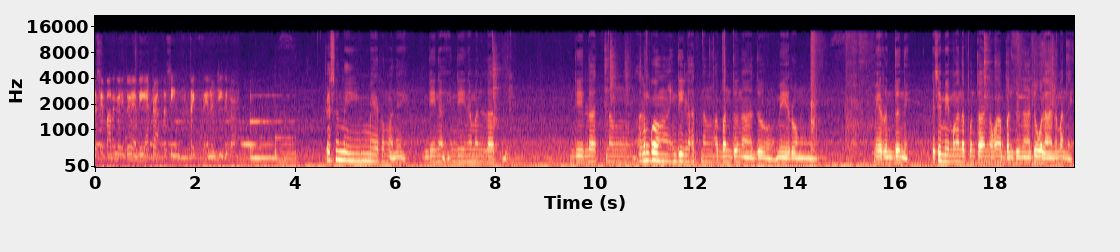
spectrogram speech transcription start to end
Kasi parang ganito yun, they attract the same type of energy, di ba? Kasi may merong ano eh. Hindi na hindi naman lahat hindi lahat ng alam ko ang hindi lahat ng abandonado merong meron dun eh. Kasi may mga napuntahan ako abandonado wala naman eh.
